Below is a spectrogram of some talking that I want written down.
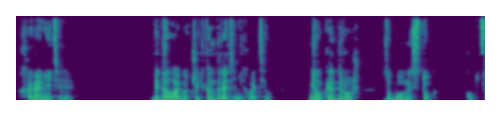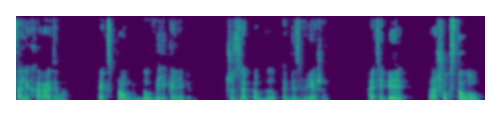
хранители». Бедолагу чуть Кондрати не хватил. Мелкая дрожь, зубовный стук. Купца лихорадила. Экспромт был великолепен. Джузеппе был обезврежен. «А теперь прошу к столу,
